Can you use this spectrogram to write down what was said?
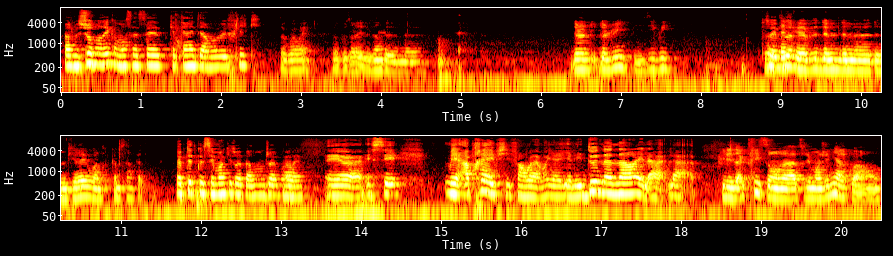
Enfin, je me suis demandé comment ça se fait que quelqu'un était un mauvais flic. Donc, ouais, ouais. Donc, vous aurez besoin de me. De, de lui. Il dit oui. Peut-être que de, de me, de me virer ou un truc comme ça, en fait. Mais Peut-être que c'est moi qui devrais perdre mon job. ouais. Ouais, ouais. Et, euh, et c'est. Mais après, et puis, enfin voilà, il y a- il y, a les deux nanas et la. la... Puis les actrices sont absolument géniales, quoi. On-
